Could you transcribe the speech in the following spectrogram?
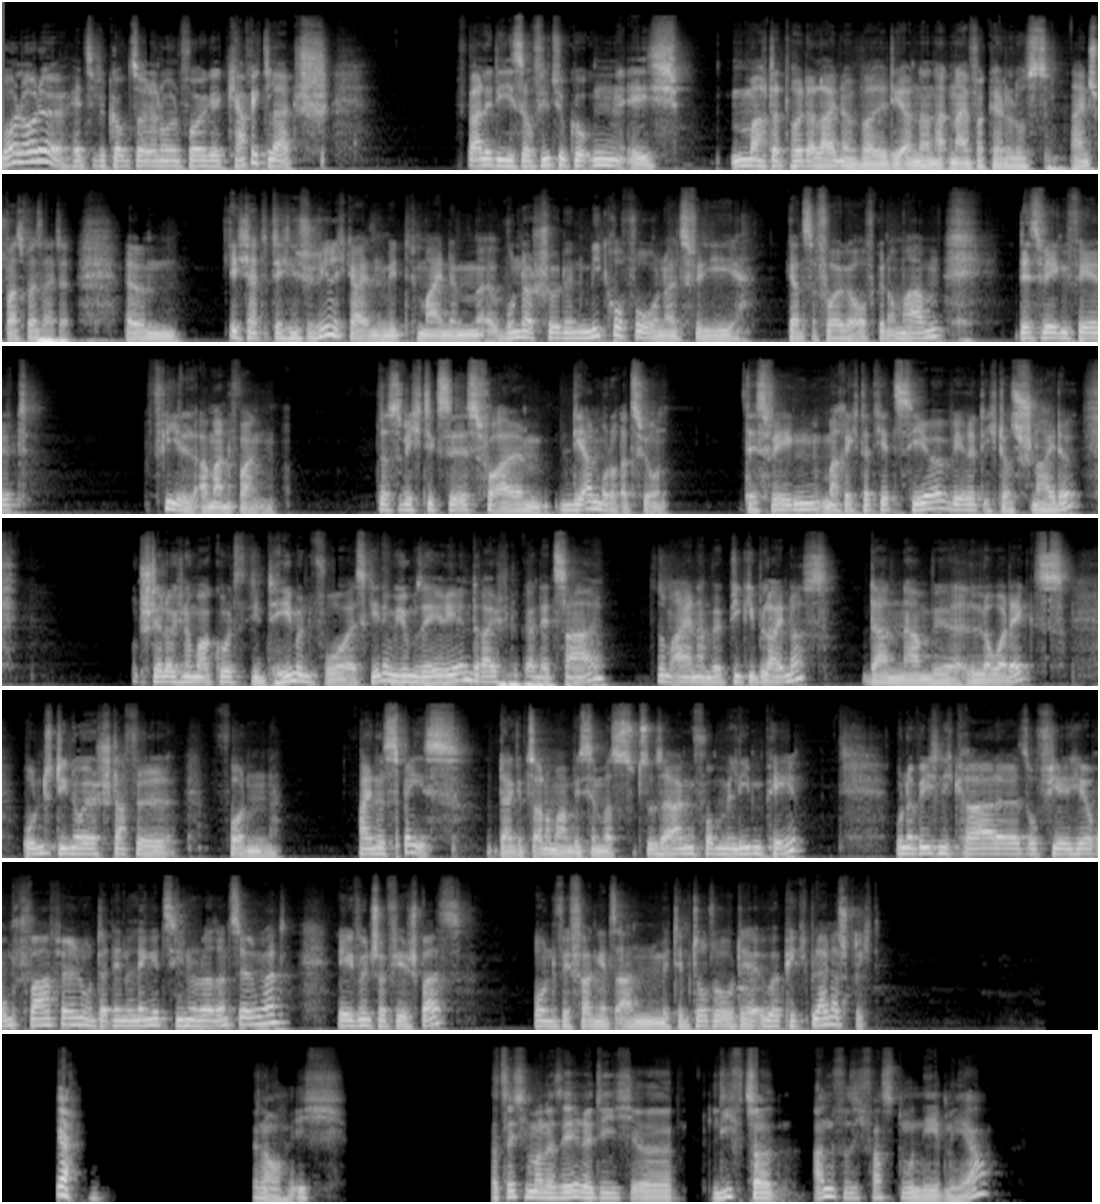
Moin Leute, herzlich willkommen zu einer neuen Folge Kaffeeklatsch. Für alle, die es auf YouTube gucken, ich mache das heute alleine, weil die anderen hatten einfach keine Lust. Nein, Spaß beiseite. Ähm, ich hatte technische Schwierigkeiten mit meinem wunderschönen Mikrofon, als wir die ganze Folge aufgenommen haben. Deswegen fehlt viel am Anfang. Das Wichtigste ist vor allem die Anmoderation. Deswegen mache ich das jetzt hier, während ich das schneide. Und stelle euch nochmal kurz die Themen vor. Es geht nämlich um Serien, drei Stück an der Zahl. Zum einen haben wir Peaky Blinders, dann haben wir Lower Decks und die neue Staffel von Final Space. Da gibt es auch nochmal ein bisschen was zu sagen vom lieben P. Und da will ich nicht gerade so viel hier rumschwafeln und dann in Länge ziehen oder sonst irgendwas. Ich wünsche euch viel Spaß. Und wir fangen jetzt an mit dem Toto, der über Peaky Blinders spricht. Ja. Genau, ich. Tatsächlich mal eine Serie, die ich äh, lief zwar an für sich fast nur nebenher,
